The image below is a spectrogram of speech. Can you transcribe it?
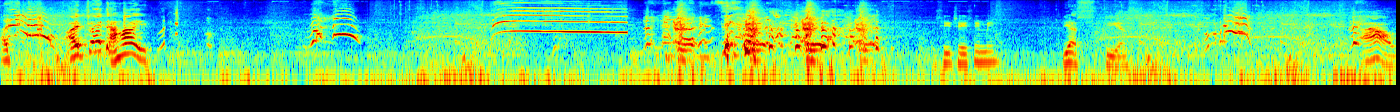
I, I tried to hide. Is he chasing me? Yes, he is. Ow.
